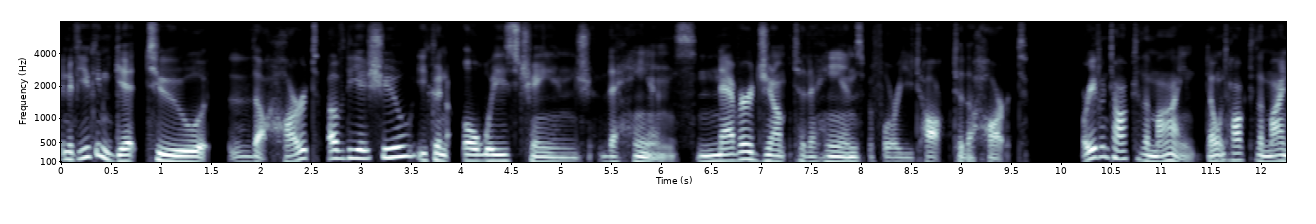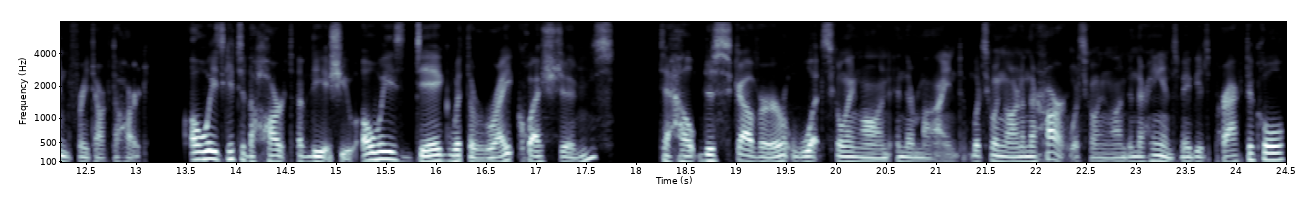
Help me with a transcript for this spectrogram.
And if you can get to the heart of the issue, you can always change the hands. Never jump to the hands before you talk to the heart or even talk to the mind. Don't talk to the mind before you talk to the heart. Always get to the heart of the issue. Always dig with the right questions to help discover what's going on in their mind, what's going on in their heart, what's going on in their hands. Maybe it's practical.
